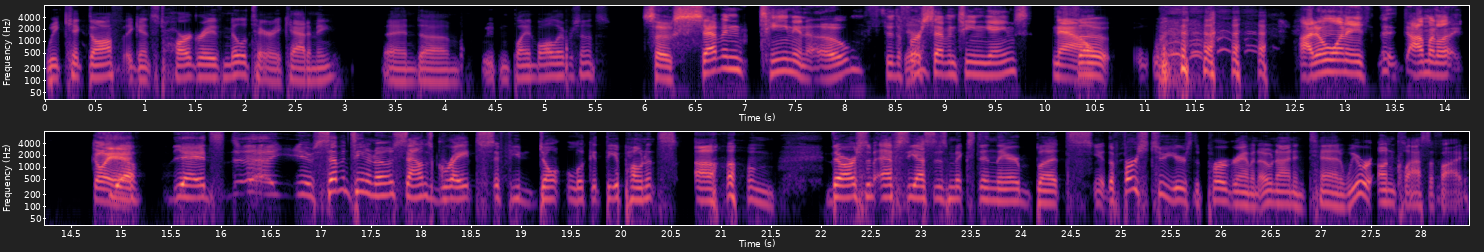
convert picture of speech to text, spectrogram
we kicked off against Hargrave Military Academy, and um, we've been playing ball ever since. So 17 and 0 through the yeah. first 17 games. Now, so, I don't want to. I'm gonna go ahead. Yeah, yeah. It's uh, you know, 17 and 0 sounds great if you don't look at the opponents. Um, there are some FCSs mixed in there, but you know, the first two years of the program in 09 and 10, we were unclassified,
